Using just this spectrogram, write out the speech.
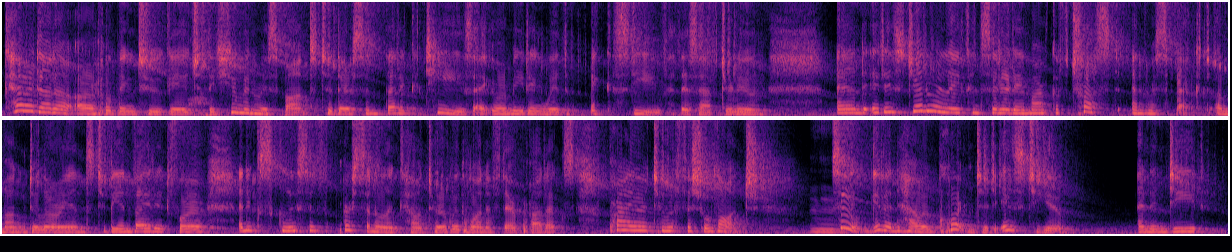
Caradata are hoping to gauge the human response to their synthetic teas at your meeting with Big Steve this afternoon. and it is generally considered a mark of trust and respect among Delurians to be invited for an exclusive personal encounter with one of their products prior to official launch. Mm. So, given how important it is to you, and indeed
